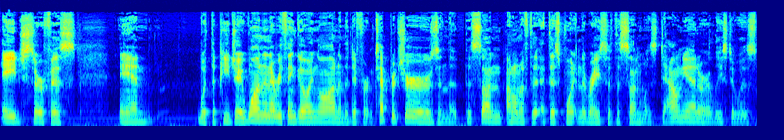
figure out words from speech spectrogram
age surface, and with the PJ1 and everything going on and the different temperatures and the, the sun. I don't know if the, at this point in the race if the sun was down yet or at least it was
